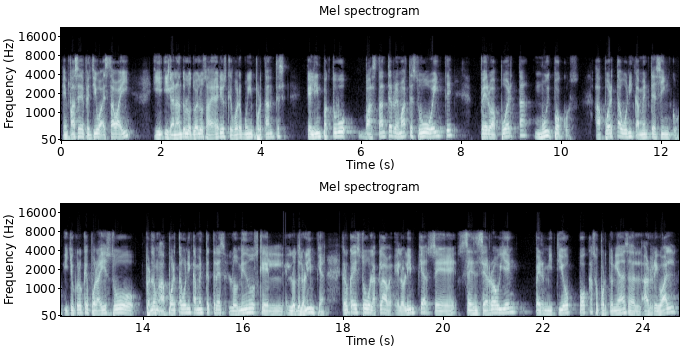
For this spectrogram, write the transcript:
en fase defensiva estaba ahí, y, ganando los duelos aéreos que fueron muy importantes. El Impact tuvo bastantes remates, tuvo 20, pero a puerta muy pocos. A puerta únicamente 5. Y yo creo que por ahí estuvo, perdón, a puerta únicamente 3, los mismos que los del Olimpia. Creo que ahí estuvo la clave. El Olimpia se, se encerró bien, permitió pocas oportunidades al, al rival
